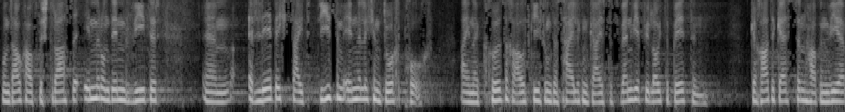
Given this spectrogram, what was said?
Und auch auf der Straße immer und immer wieder ähm, erlebe ich seit diesem innerlichen Durchbruch eine größere Ausgießung des Heiligen Geistes, wenn wir für Leute beten. Gerade gestern haben wir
